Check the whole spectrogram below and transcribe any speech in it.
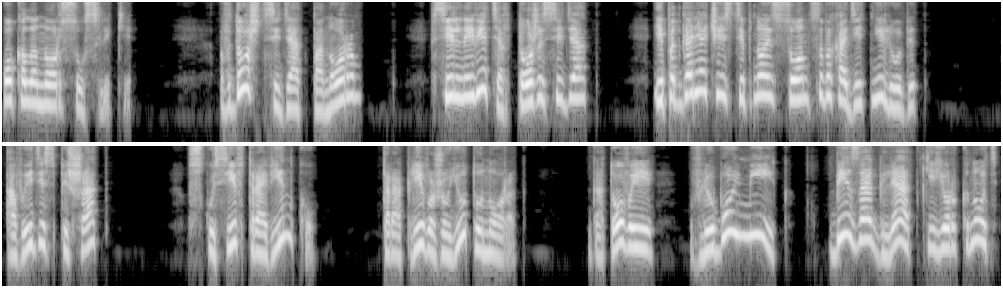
около нор суслики. В дождь сидят по норам, в сильный ветер тоже сидят, и под горячее степное солнце выходить не любят. А выйдя спешат, скусив травинку, торопливо жуют у норок, готовые в любой миг, без оглядки, юркнуть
